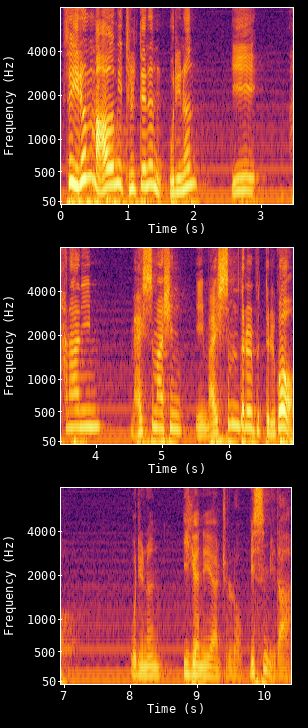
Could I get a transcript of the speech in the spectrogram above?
그래서 이런 마음이 들 때는 우리는 이 하나님 말씀하신 이 말씀들을 붙들고 우리는 이겨내야 할 줄로 믿습니다.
